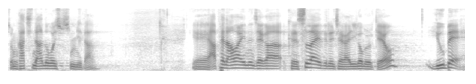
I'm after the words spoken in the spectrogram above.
좀 같이 나누고 싶습니다. 예, 앞에 나와 있는 제가 그 슬라이드를 제가 읽어볼게요. 유배,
